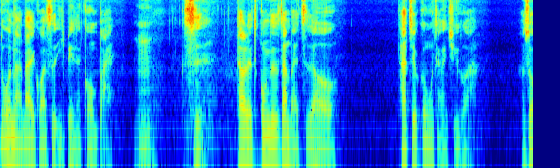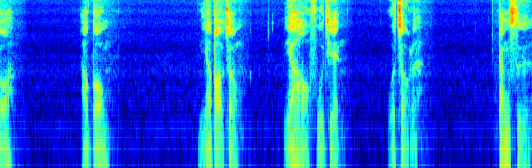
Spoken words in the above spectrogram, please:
我脑袋瓜是一片的空白。嗯，是到了公车站牌之后，他只有跟我讲一句话，他说。老公，你要保重，你要好好复健。我走了。当时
